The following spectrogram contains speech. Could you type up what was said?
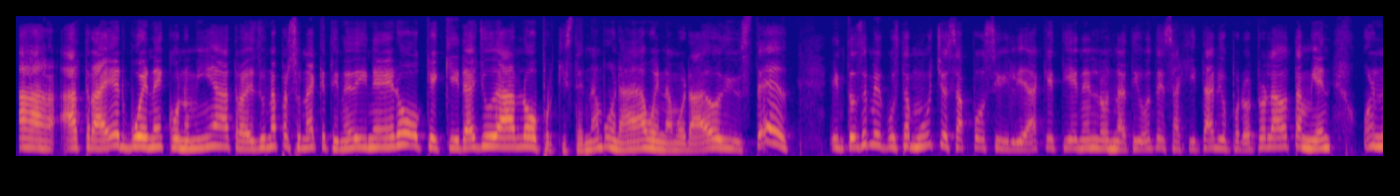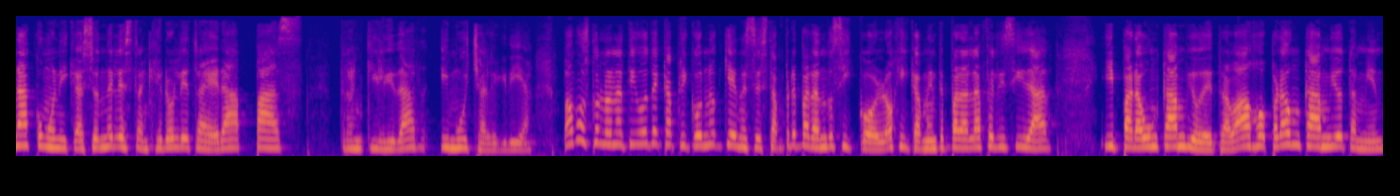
a atraer buena economía a través de una persona que tiene dinero o que quiere ayudarlo o porque está enamorada o enamorado de usted. Entonces me gusta mucho esa posibilidad que tienen los nativos de Sagitario. Por otro lado, también una comunicación del extranjero le traerá paz, tranquilidad y mucha alegría. Vamos con los nativos de Capricornio, quienes se están preparando psicológicamente para la felicidad y para un cambio de trabajo, para un cambio también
